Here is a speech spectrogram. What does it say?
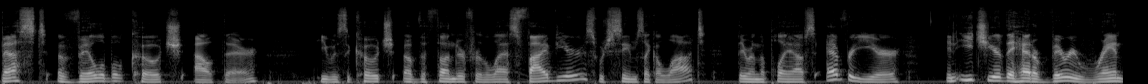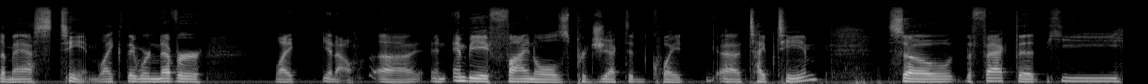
best available coach out there. He was the coach of the Thunder for the last five years, which seems like a lot. They were in the playoffs every year. And each year they had a very random ass team. Like they were never like, you know, uh, an NBA finals projected quite uh, type team. So the fact that he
